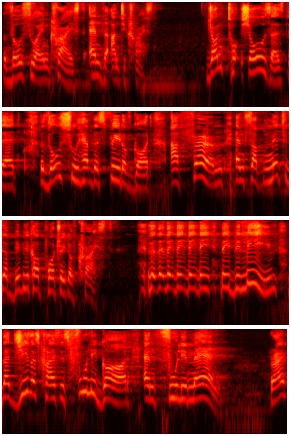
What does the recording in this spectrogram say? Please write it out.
those who are in Christ and the Antichrist. John to- shows us that those who have the Spirit of God affirm and submit to the biblical portrait of Christ. They, they, they, they, they, believe that Jesus Christ is fully God and fully man. Right?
